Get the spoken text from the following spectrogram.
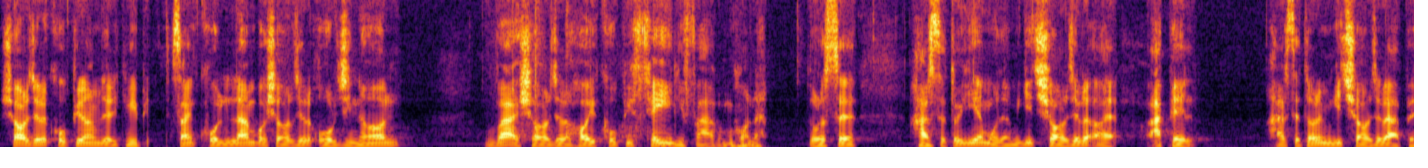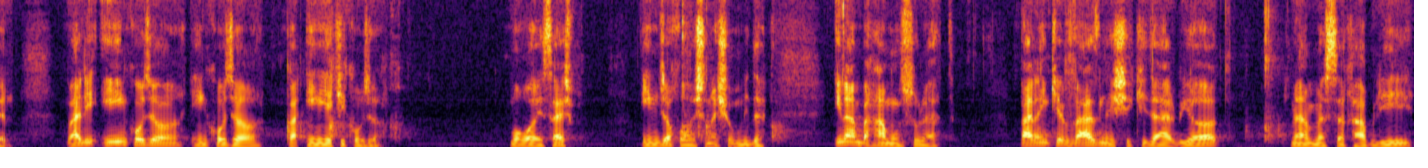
شارژر کپی رو هم دارید می‌بینید. مثلا کلا با شارژر اورجینال و شارژر high copy خیلی فرق می‌کنه. درسته؟ هر سه تا یه مدل. میگید شارژر اپل. هر ستا رو میگید شارژر اپل. ولی این کجا؟ این کجا؟ و این یکی کجا؟ مقایسهش اینجا خودش نشون میده. اینم به همون صورت. برای اینکه وزن شکی در بیاد اینم مثل قبلی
